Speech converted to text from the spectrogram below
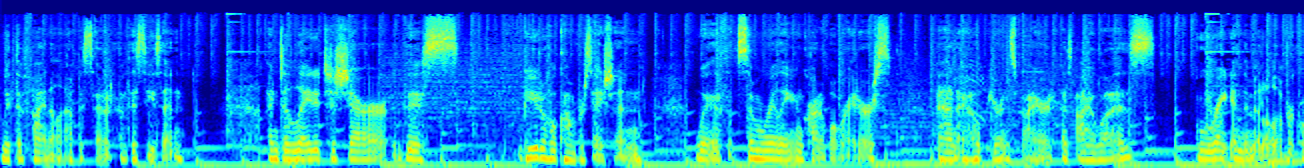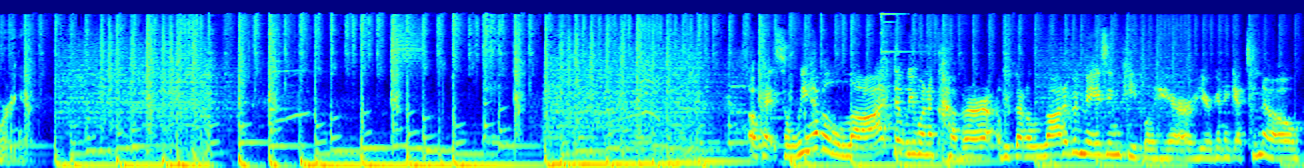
with the final episode of the season. I'm delighted to share this beautiful conversation with some really incredible writers. And I hope you're inspired as I was right in the middle of recording it. Okay, so we have a lot that we want to cover. We've got a lot of amazing people here you're going to get to know,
